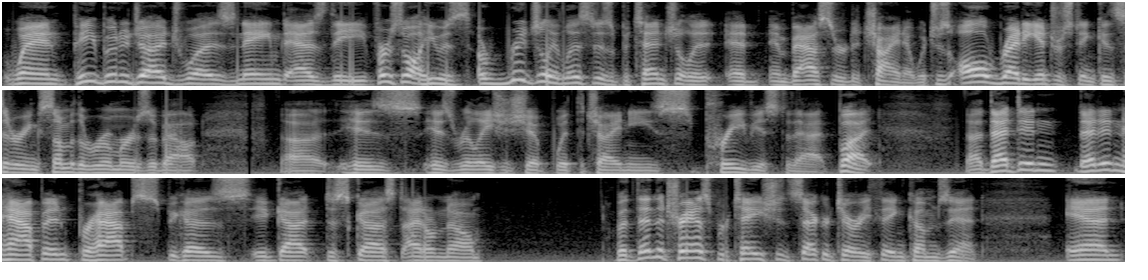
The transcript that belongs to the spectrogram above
When Pete Buttigieg was named as the first of all, he was originally listed as a potential ambassador to China, which is already interesting considering some of the rumors about uh, his his relationship with the Chinese previous to that. But uh, that didn't that didn't happen, perhaps because it got discussed. I don't know. But then the transportation secretary thing comes in, and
